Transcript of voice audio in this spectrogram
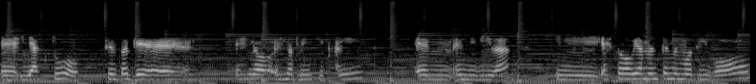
eh, y actúo. Siento que es lo, es lo principal en, en mi vida y esto obviamente me motivó,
